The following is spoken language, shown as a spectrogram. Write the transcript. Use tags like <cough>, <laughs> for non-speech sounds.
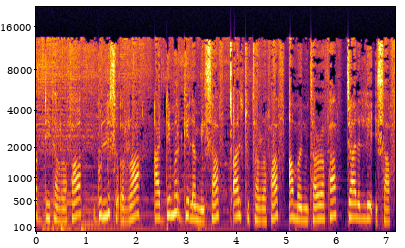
Abdii Tarrafaa Gullisu irraa Aadde Margee Lammeessaaf Caaltuu Tarrafaaf Amanuu Tarrafaaf Jaalallee isaaf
